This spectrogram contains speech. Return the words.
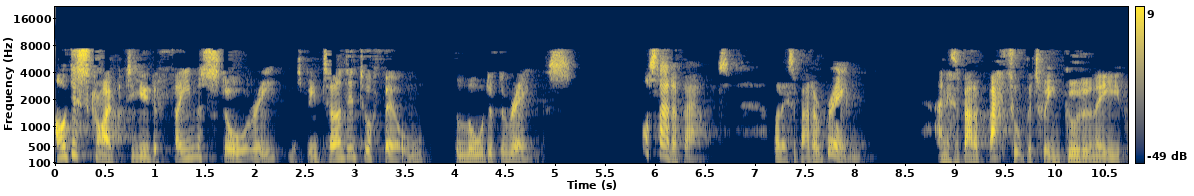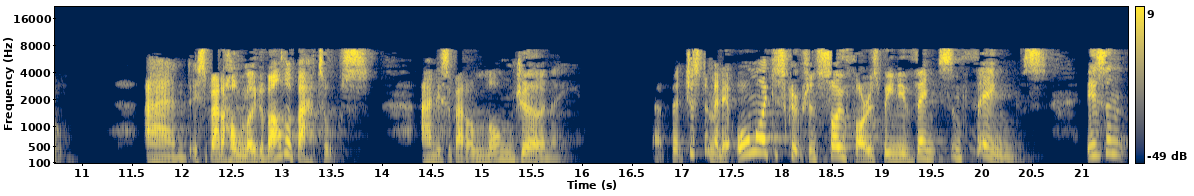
I'll describe to you the famous story that's been turned into a film, The Lord of the Rings. What's that about? Well, it's about a ring. And it's about a battle between good and evil. And it's about a whole load of other battles. And it's about a long journey. Uh, but just a minute, all my description so far has been events and things. Isn't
